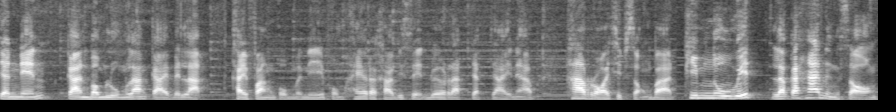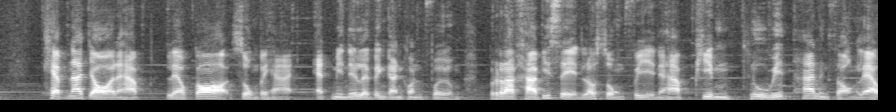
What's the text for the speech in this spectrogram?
จะเน้นการบำรุงร่างกายเป็นหลัก ใครฟังผมวันนี้ผมให้ราคาพิเศษด้วยรักจากใจนะครับ 512 บาท พิมพ์นูวิทแล้วก็ 512 แคปหน้าจอนะครับ แล้วก็ส่งไปหาแอดมินได้เลยเป็นการคอนเฟิร์ม ราคาพิเศษแล้วส่งฟรีนะครับ พิมพ์นูวิท512 แล้ว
